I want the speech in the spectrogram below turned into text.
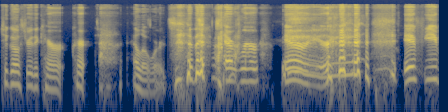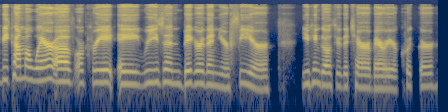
to go through the care, care hello words, the terror barrier. if you become aware of or create a reason bigger than your fear, you can go through the terror barrier quicker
